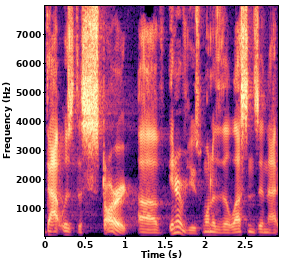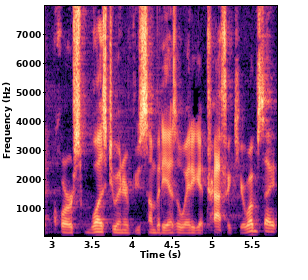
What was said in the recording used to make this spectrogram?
that was the start of interviews. One of the lessons in that course was to interview somebody as a way to get traffic to your website.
